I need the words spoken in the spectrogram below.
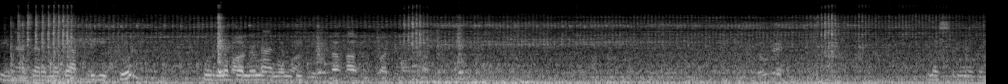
तीन हजारमध्ये आपली ही तूर पूर्ण बनवून आणून दिली. मशीनमध्ये.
